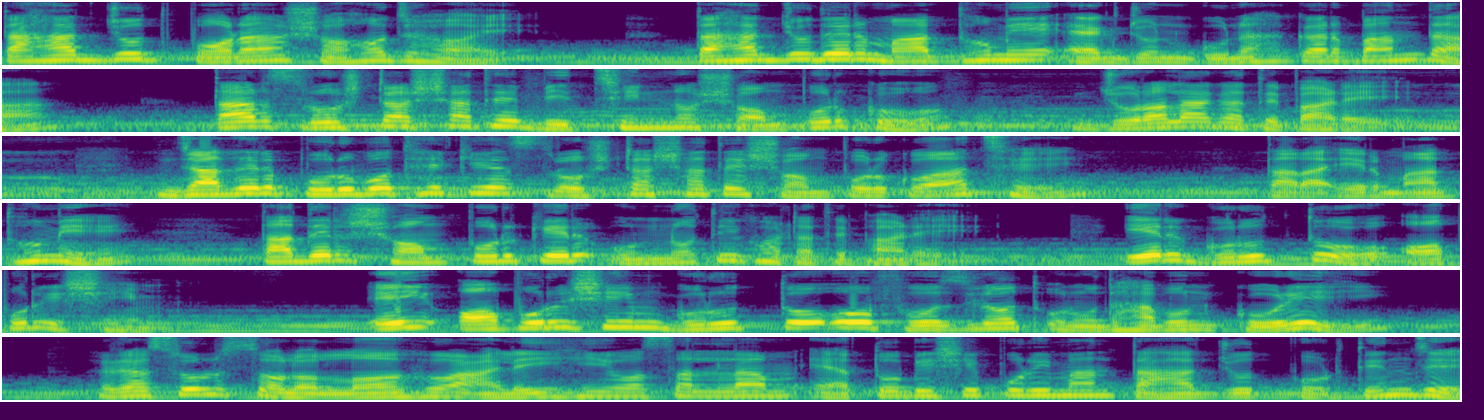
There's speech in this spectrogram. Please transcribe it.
তাহাজ্জুদ পড়া সহজ হয়। তাহাজ্জুদের মাধ্যমে একজন গুনাহগার বান্দা তার স্রষ্টার সাথে বিচ্ছিন্ন সম্পর্ক জোড়া লাগাতে পারে। যাদের পূর্ব থেকে স্রষ্টার সাথে সম্পর্ক আছে, তারা এর মাধ্যমে তাদের সম্পর্কের উন্নতি ঘটাতে পারে। এর গুরুত্ব অপরিসীম। এই অপরিসীম গুরুত্ব ও ফজলত অনুধাবন করেই রসুল সাল আলিহি ওয়াসাল্লাম এত বেশি পরিমাণ তাহাজ্জুদ পড়তেন যে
